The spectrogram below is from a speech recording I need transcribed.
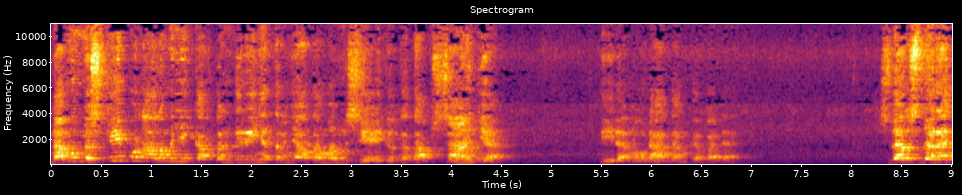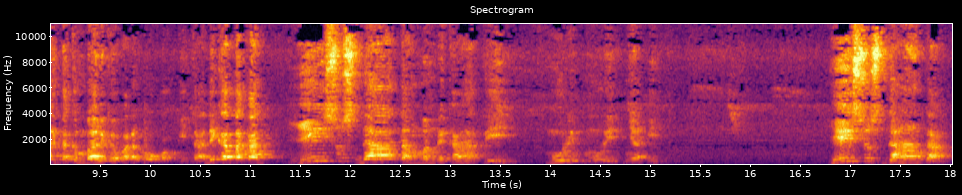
Namun meskipun Allah menyingkapkan dirinya ternyata manusia itu tetap saja tidak mau datang kepada Saudara-saudara kita kembali kepada pokok kita. Dikatakan Yesus datang mendekati murid-muridnya itu. Yesus datang.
